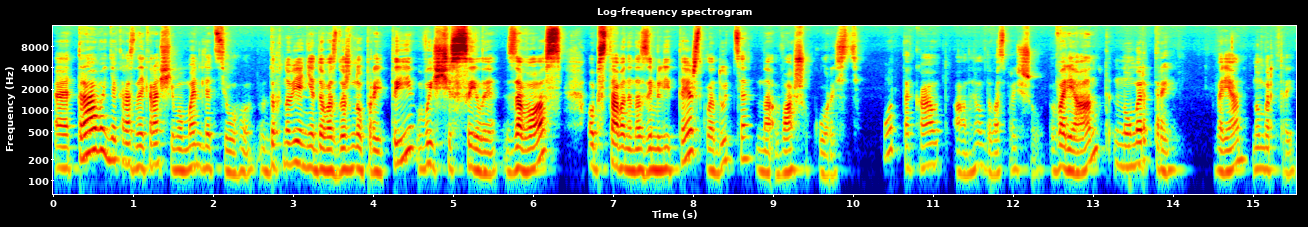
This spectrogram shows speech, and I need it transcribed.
Е, Травень якраз найкращий момент для цього. Вдохновення до вас должно прийти, вищі сили за вас, обставини на землі теж складуться на вашу користь. От така от ангел до вас прийшов. Варіант номер 3. Варіант номер 3.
